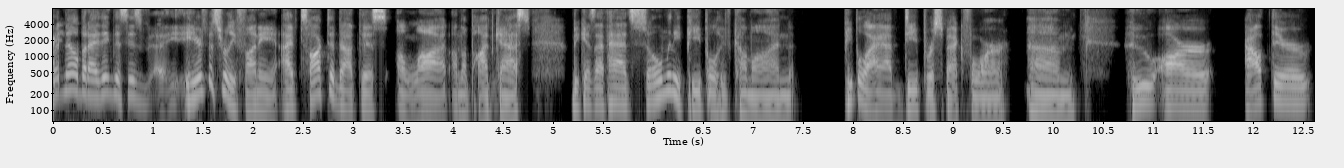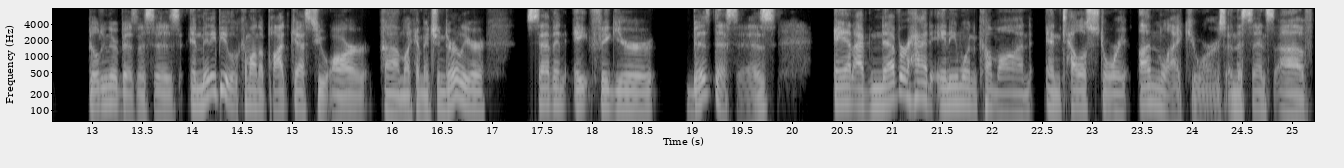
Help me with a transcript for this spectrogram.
but no, but I think this is. Uh, here's what's really funny. I've talked about this a lot on the podcast because I've had so many people who've come on, people I have deep respect for, um, who are out there building their businesses. And many people come on the podcast who are, um, like I mentioned earlier, seven, eight figure businesses. And I've never had anyone come on and tell a story unlike yours in the sense of,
